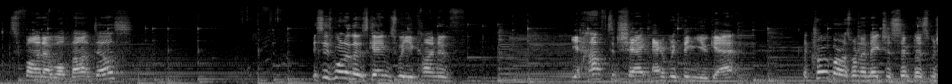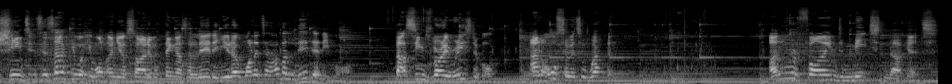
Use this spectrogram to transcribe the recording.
Let's find out what that does. This is one of those games where you kind of... You have to check everything you get. The crowbar is one of nature's simplest machines. It's exactly what you want on your side if a thing has a lid and you don't want it to have a lid anymore. That seems very reasonable. And also, it's a weapon. Unrefined meat nugget.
